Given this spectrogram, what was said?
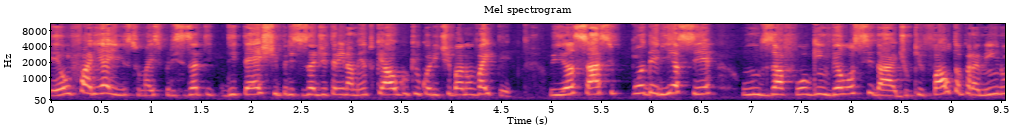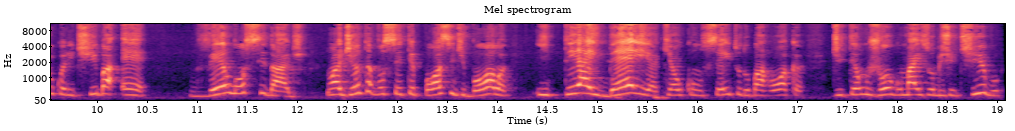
Eu faria isso, mas precisa de teste, precisa de treinamento, que é algo que o Coritiba não vai ter. O Ian Sassi poderia ser um desafogo em velocidade. O que falta para mim no Coritiba é velocidade. Não adianta você ter posse de bola e ter a ideia, que é o conceito do Barroca, de ter um jogo mais objetivo,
